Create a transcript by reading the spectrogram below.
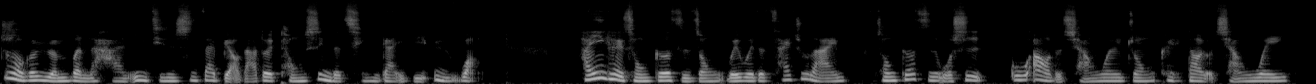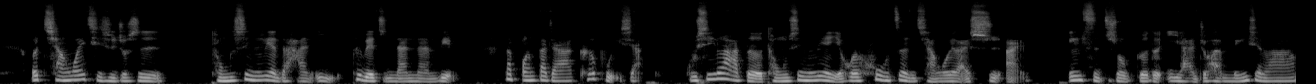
这首歌原本的含义，其实是在表达对同性的情感以及欲望。含义可以从歌词中微微的猜出来。从歌词“我是孤傲的蔷薇”中可以到有蔷薇，而蔷薇其实就是同性恋的含义，特别指男男恋。那帮大家科普一下，古希腊的同性恋也会互赠蔷薇来示爱。因此，这首歌的意涵就很明显啦。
